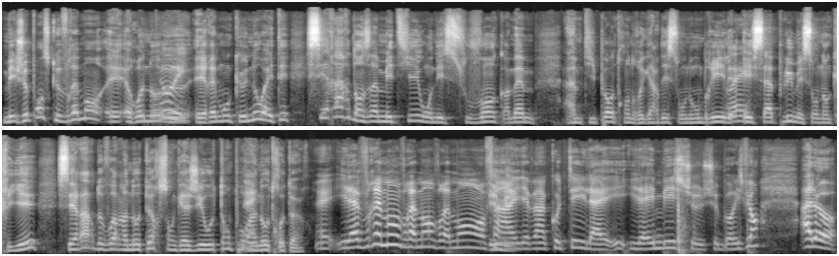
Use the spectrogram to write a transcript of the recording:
mais je pense que vraiment, et, Renaud, Oui. euh, et Raymond Queneau a été. C'est rare dans un métier où on est souvent quand même un petit peu en train de regarder son nombril Ouais. et sa plume et son encrier. C'est rare de voir un auteur s'engager autant pour Ouais. un autre auteur. Ouais, il a vraiment, vraiment, vraiment. Enfin, Aimé. il y avait un côté, il a, il a aimé ce, ce Boris Vian. Alors,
